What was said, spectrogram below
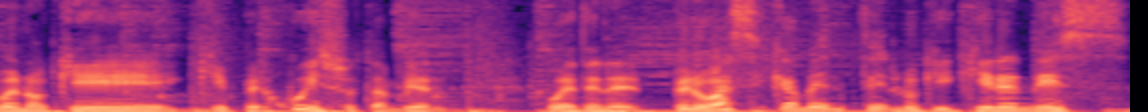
Bueno, qué, qué perjuicio también puede tener. Pero básicamente lo que quieren es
